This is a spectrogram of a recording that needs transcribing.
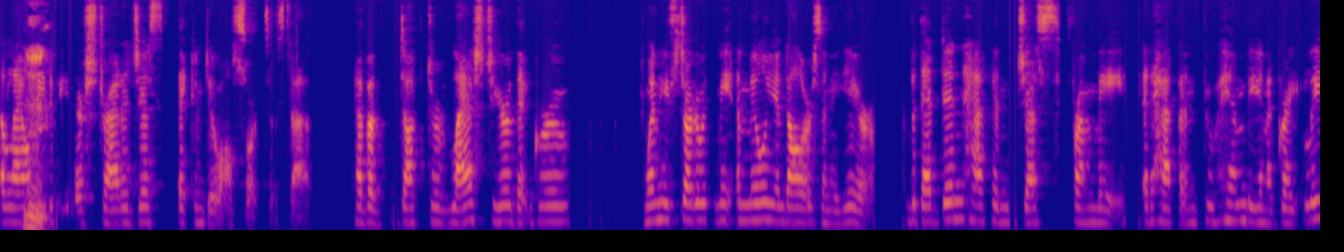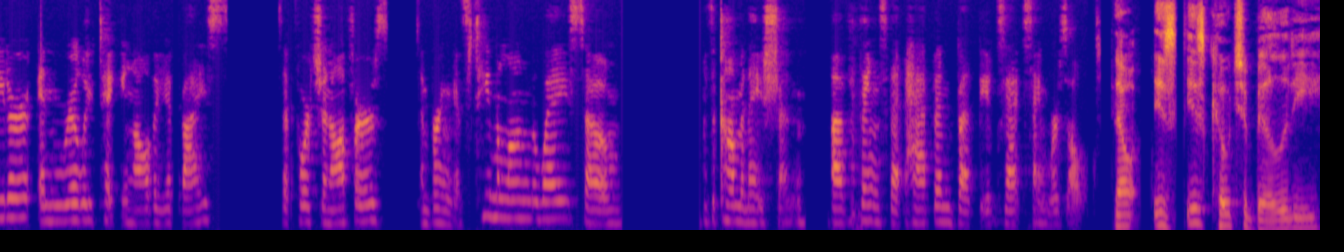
Allow me Hmm. to be their strategist. They can do all sorts of stuff. Have a doctor last year that grew when he started with me a million dollars in a year. But that didn't happen just from me. It happened through him being a great leader and really taking all the advice that Fortune offers and bringing his team along the way. So it's a combination of things that happen, but the exact same result. Now, is is coachability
